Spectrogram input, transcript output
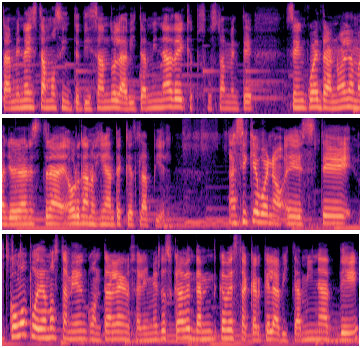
también ahí estamos sintetizando la vitamina D que pues justamente se encuentra, ¿no? En la mayoría de nuestro órgano gigante que es la piel. Así que bueno, este, ¿cómo podemos también encontrarla en los alimentos? Cabe, también cabe destacar que la vitamina D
